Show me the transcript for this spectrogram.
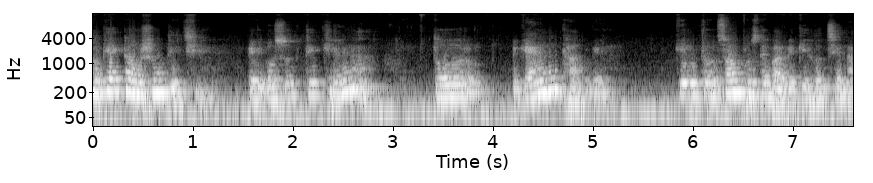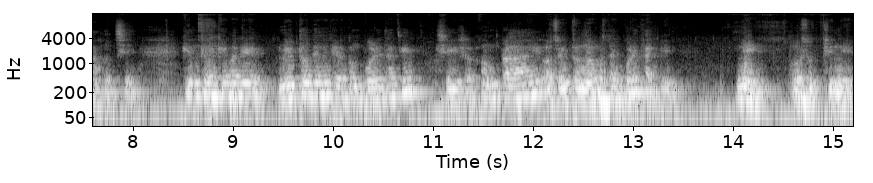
তোকে একটা ওষুধ দিচ্ছি। এই ওষুধটি খেলে না তোর জ্ঞান থাকবে। কিন্তু সব বুঝতে পারবে কি হচ্ছে, না হচ্ছে। কিন্তু একেবারে মৃতদেহ যেরকম পড়ে থাকে, সেই রকম প্রায় অচৈতন্য অবস্থায় পড়ে থাকবি। নে, ওষুধটি নে।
